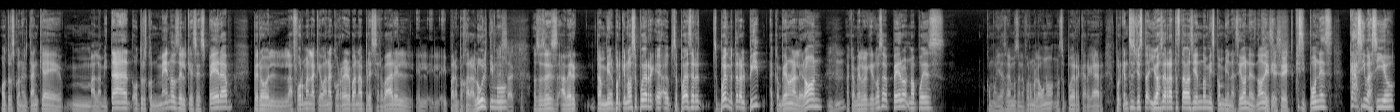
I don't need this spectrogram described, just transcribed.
otros con el tanque mm, a la mitad, otros con menos del que se espera, pero el- la forma en la que van a correr van a preservar el, el- el- para empujar al último. Exacto. Entonces, a ver también, porque no se puede, eh, se puede hacer, se puedes meter al pit a cambiar un alerón, a cambiar cualquier cosa, pero no puedes, como ya sabemos en la Fórmula 1, no se puede recargar. Porque antes yo, esta- yo hace rato estaba haciendo mis combinaciones, ¿no? De Sí, que, sí, sí. es que si pones casi vacío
